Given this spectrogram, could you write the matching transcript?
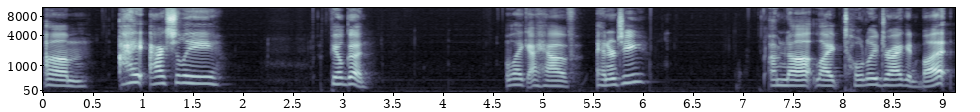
Um, I actually feel good. Like I have energy. I'm not like totally dragging butt.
